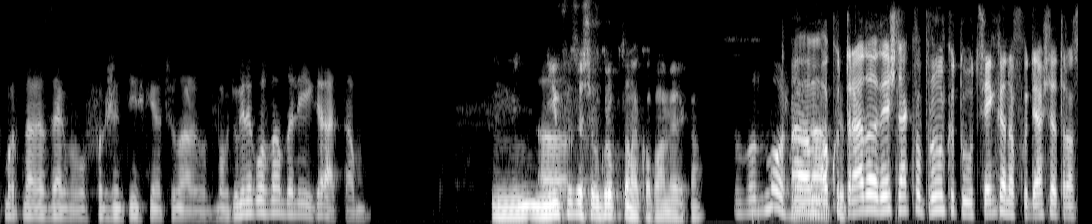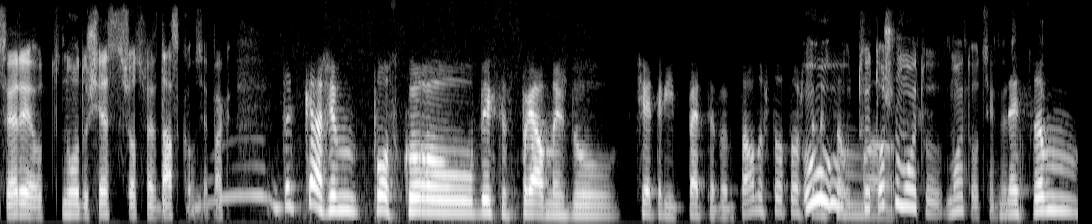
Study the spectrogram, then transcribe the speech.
смъртна резерва в аржентински национален отбор. Дори не го знам дали играе там. Ние влизаше в групата на Копа Америка. Възможно е, А, да. ако като- трябва да дадеш някаква примерно като оценка на входящия трансфер е от 0 до 6, защото сме в Даскал все пак. Да кажем, по-скоро бих се спрял между 4 и 5 евентуално, защото още не У, съм... това е точно моето, моята оценка. Не съм,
